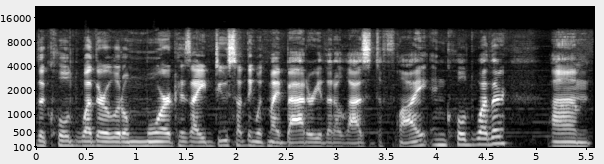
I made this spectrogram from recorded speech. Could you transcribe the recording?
the cold weather a little more because I do something with my battery that allows it to fly in cold weather. Um,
